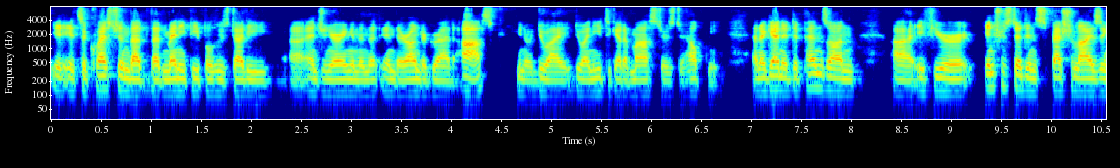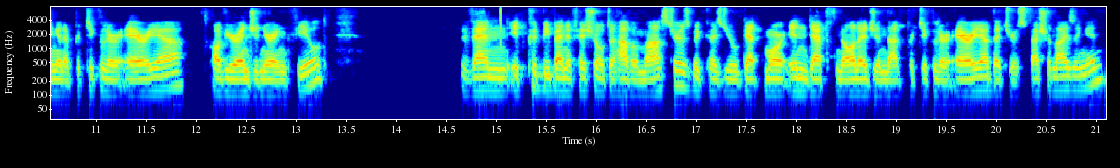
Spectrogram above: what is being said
it's a question that that many people who study uh, engineering in, the, in their undergrad ask. You know, do I do I need to get a master's to help me? And again, it depends on uh, if you're interested in specializing in a particular area of your engineering field then it could be beneficial to have a master's because you'll get more in-depth knowledge in that particular area that you're specializing in.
